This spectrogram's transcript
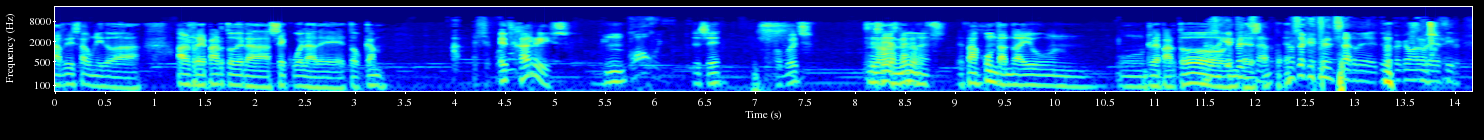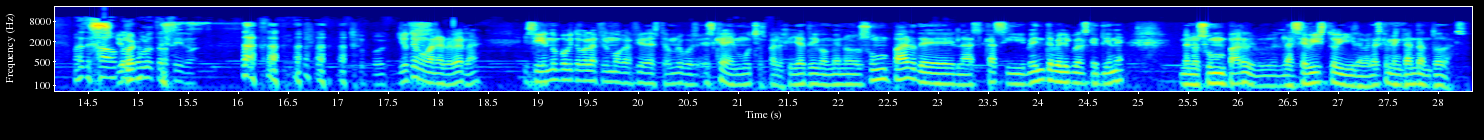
Harris se ha unido a- al reparto de la secuela de Top Gun. Ah, ¿ese Ed? Harris. Mm, sí, sí. Oh, pues, Sí, sí, Nada están, menos. están juntando ahí un, un reparto no sé qué pensar, interesante. ¿eh? no sé qué pensar de, de lo que acabas de decir. Me has dejado Yo- con el culo torcido. yo tengo ganas de verla. ¿eh? Y siguiendo un poquito con la filmografía de este hombre, pues es que hay muchas elegir, ya te digo, menos un par de las casi 20 películas que tiene, menos un par las he visto y la verdad es que me encantan todas.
